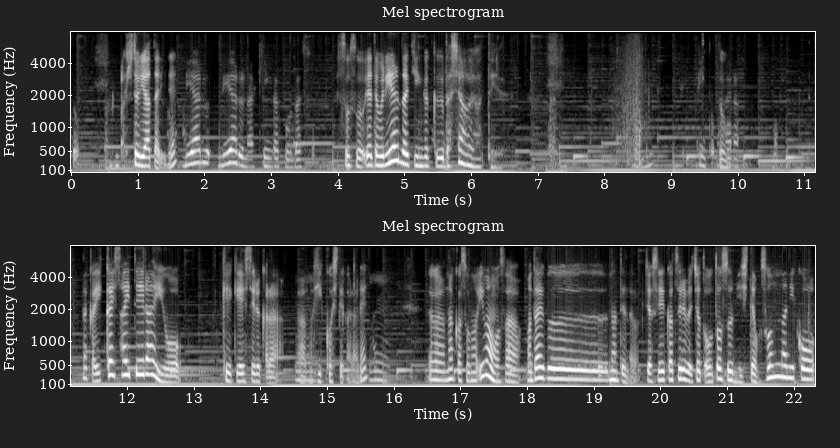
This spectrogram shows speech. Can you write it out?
そう。一人当たりね。リアル、リアルな金額を出しちゃう。そうそう。いやでもリアルな金額出しちゃうよっていう。ピンとない。なんか一回最低ラインを経験してるから、あうん。の引っ越してからね。うん。だからなんかその今もさ、まあ、だいぶなんて言うんだろう。じゃあ生活レベルちょっと落とすにしてもそんなにこ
